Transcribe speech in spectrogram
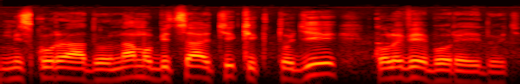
міську раду, нам обіцяють тільки тоді, коли вибори йдуть.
